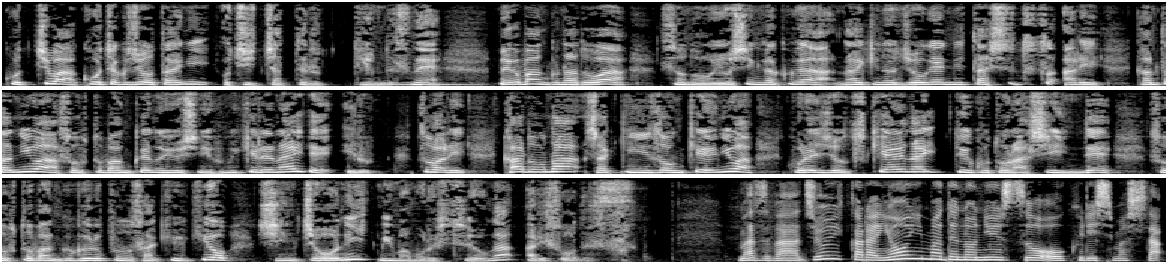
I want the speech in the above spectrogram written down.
こっちは膠着状態に陥っちゃってるっていうんですね。メガバンクなどは、その余震額が内規の上限に達しつつあり、簡単にはソフトバンクへの融資に踏み切れないでいる。つまり、過度な借金依存系にはこれ以上付き合えないっていうことらしいんで、ソフトバンクグループの先行きを慎重に見守る必要がありそうです。まずは10位から4位までのニュースをお送りしました。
